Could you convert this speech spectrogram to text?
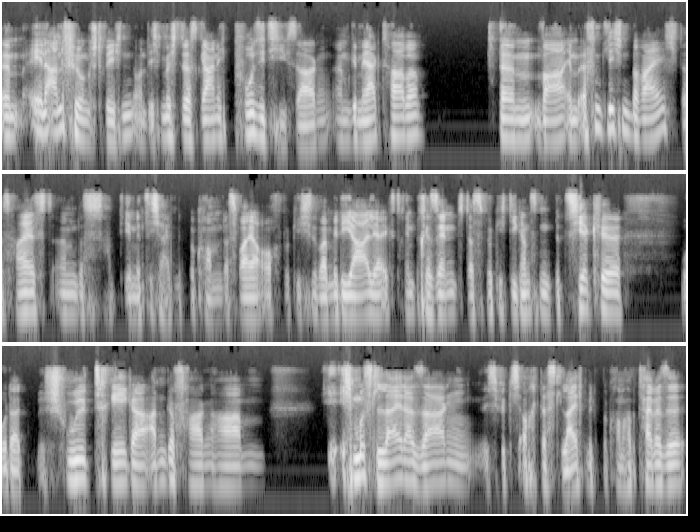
ähm, in Anführungsstrichen, und ich möchte das gar nicht positiv sagen, ähm, gemerkt habe, ähm, war im öffentlichen Bereich. Das heißt, ähm, das habt ihr mit Sicherheit mitbekommen. Das war ja auch wirklich, war medial ja extrem präsent, dass wirklich die ganzen Bezirke oder Schulträger angefangen haben. Ich muss leider sagen, ich wirklich auch das live mitbekommen habe, teilweise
